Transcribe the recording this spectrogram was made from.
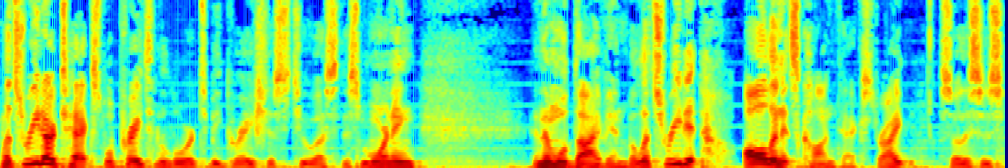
Let's read our text. We'll pray to the Lord to be gracious to us this morning, and then we'll dive in. But let's read it all in its context, right? So this is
